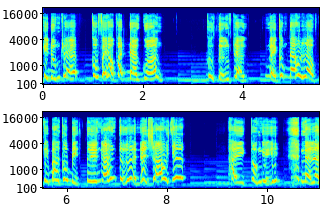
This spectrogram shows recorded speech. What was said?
Khi đúng ra, con phải học hành đàng hoàng. Con tưởng rằng mẹ không đau lòng khi ba con bị tuyên án tử hình hay sao chứ? Hay con nghĩ mẹ là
